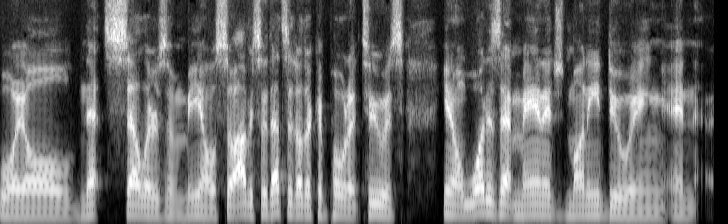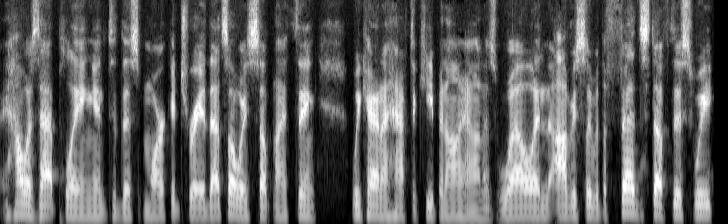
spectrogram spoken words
oil, net sellers of meal. So obviously that's another component too. Is you know what is that managed money doing and how is that playing into this market trade that's always something i think we kind of have to keep an eye on as well and obviously with the fed stuff this week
